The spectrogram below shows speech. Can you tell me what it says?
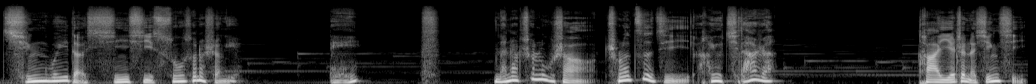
轻微的悉悉嗦嗦的声音。哎，难道这路上除了自己还有其他人？他一阵的欣喜，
